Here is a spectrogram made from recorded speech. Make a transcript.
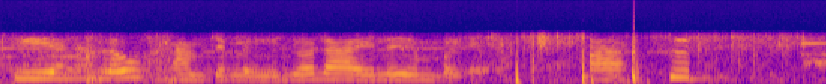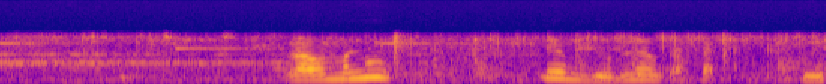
เทียนแล้วทางเจริญก็ได้เริ่มแบบปาขึ้น เรามนุษย์เริ่มหยุดเริ่มกับแบบนี้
